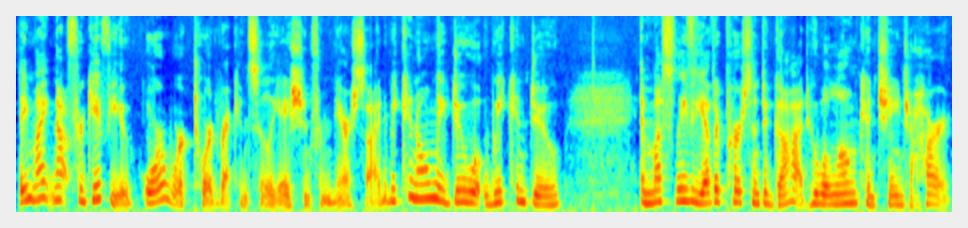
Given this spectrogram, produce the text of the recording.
They might not forgive you or work toward reconciliation from their side. We can only do what we can do and must leave the other person to God, who alone can change a heart.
